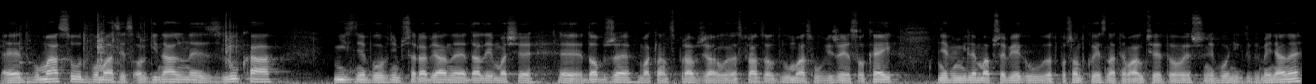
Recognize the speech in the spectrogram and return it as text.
e, dwumasu. Dwumas jest oryginalny z luka. Nic nie było w nim przerabiane, dalej ma się dobrze. Makland sprawdzał, sprawdzał dwumas, mówi, że jest ok. Nie wiem ile ma przebiegu, od początku jest na tym aucie, to jeszcze nie było nigdy wymieniane.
